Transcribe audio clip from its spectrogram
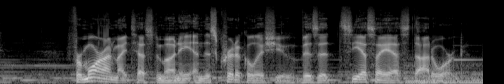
For more on my testimony and this critical issue, visit csis.org.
